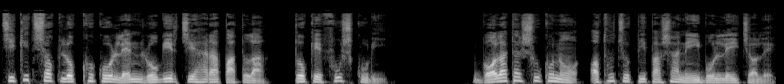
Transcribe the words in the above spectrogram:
চিকিৎসক লক্ষ্য করলেন রোগীর চেহারা পাতলা তোকে ফুসকুড়ি। গলাটা শুকনো, অথচ পিপাসা নেই বললেই চলে।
